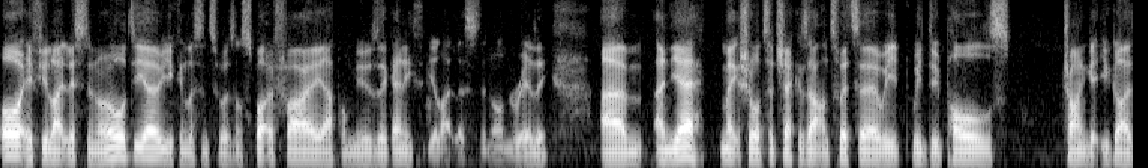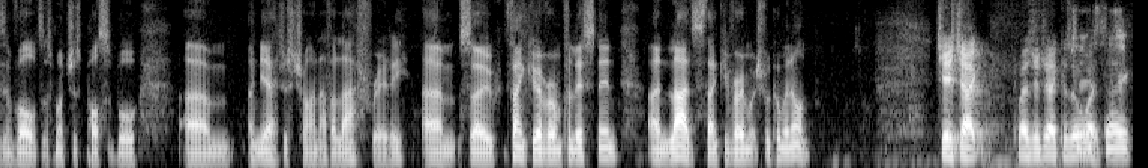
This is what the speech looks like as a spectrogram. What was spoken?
Or if you like listening on audio, you can listen to us on Spotify, Apple Music, anything you like listening on, really. Um, and yeah, make sure to check us out on Twitter. We we do polls, try and get you guys involved as much as possible. Um, and yeah, just try and have a laugh, really. Um, so thank you everyone for listening, and lads, thank you very much for coming on. Cheers, Jake. Pleasure, Jake, as always. Jake.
